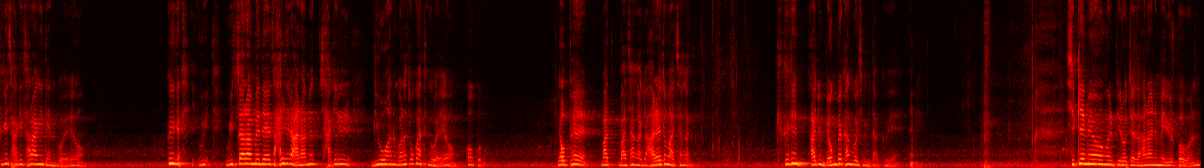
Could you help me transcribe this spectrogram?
그게 자기 사랑이 되는 거예요. 그러니까 윗사람에 대해서 할 일 안 하면 자기를 미워하는 거나 똑같은 거예요. 거꾸로. 옆에 마, 마찬가지, 아래도 마찬가지. 그게 아주 명백한 것입니다. 그게. 십계명을 비롯해서 하나님의 율법은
